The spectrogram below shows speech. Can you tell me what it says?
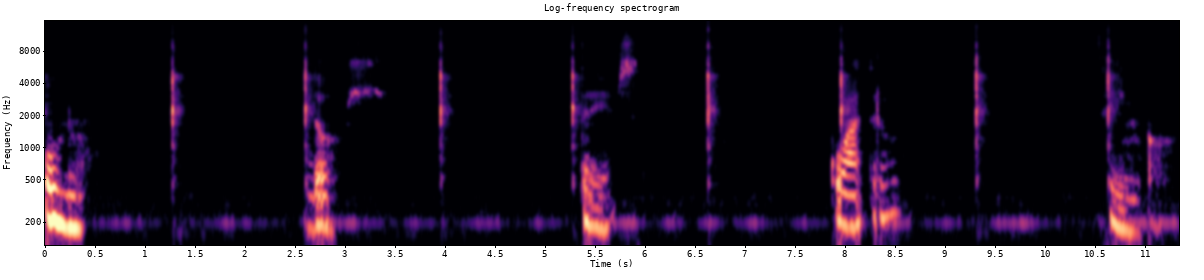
Uno, dos, tres, cuatro, cinco.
